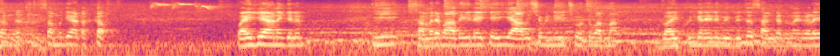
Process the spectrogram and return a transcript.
സംരക്ഷണ സമിതി അടക്കം വൈകിയാണെങ്കിലും ഈ സമരപാതയിലേക്ക് ഈ ആവശ്യം ഉന്നയിച്ചുകൊണ്ട് വന്ന വൈപ്പിങ്കരയിലെ വിവിധ സംഘടനകളെ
